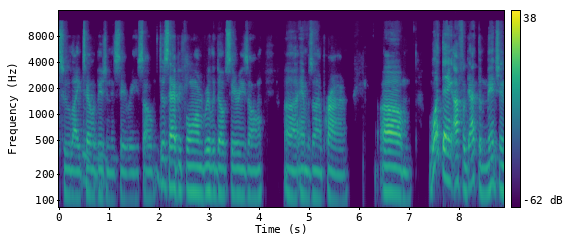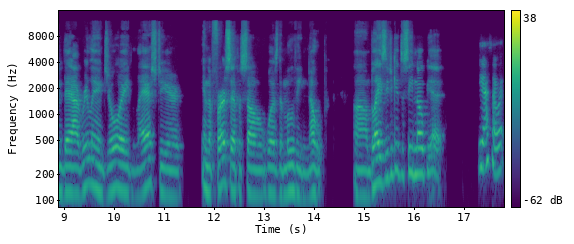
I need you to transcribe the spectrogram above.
to like mm-hmm. television and series. So just happy for them. Really dope series on uh, Amazon Prime. Um, one thing I forgot to mention that I really enjoyed last year in the first episode was the movie Nope. Um, Blaze, did you get to see Nope yet? Yeah, I saw it.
